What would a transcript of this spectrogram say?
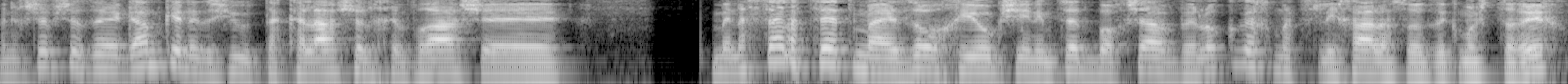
אני חושב שזה גם כן איזושהי תקלה של חברה שמנסה לצאת מהאזור חיוג שהיא נמצאת בו עכשיו ולא כל כך מצליחה לעשות את זה כמו שצריך.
